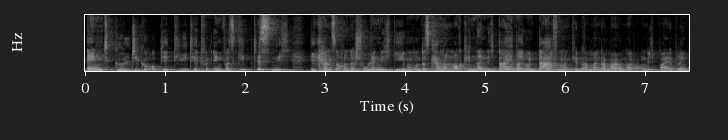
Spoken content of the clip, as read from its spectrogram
endgültige Objektivität von irgendwas gibt es nicht. Die kann es auch in der Schule nicht geben und das kann man auch Kindern nicht beibringen und darf man Kindern meiner Meinung nach auch nicht beibringen,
